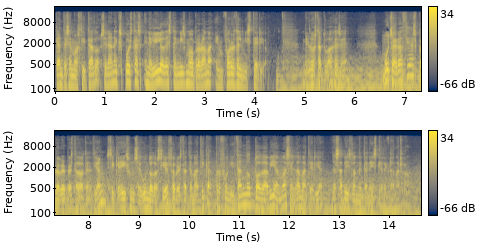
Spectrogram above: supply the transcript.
que antes hemos citado serán expuestas en el hilo de este mismo programa en Foros del Misterio. Menudos tatuajes, ¿eh? Muchas gracias por haber prestado atención. Si queréis un segundo dossier sobre esta temática, profundizando todavía más en la materia, ya sabéis dónde tenéis que reclamarlo.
